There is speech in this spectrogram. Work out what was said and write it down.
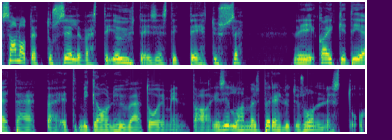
sanotettu selvästi ja yhteisesti tehty se – niin kaikki tietää, että, että mikä on hyvää toimintaa. Ja silloinhan myös perehdytys onnistuu.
